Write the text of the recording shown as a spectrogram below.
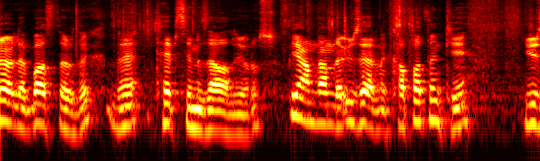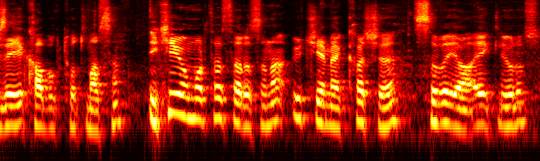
Şöyle bastırdık ve tepsimize alıyoruz. Bir yandan da üzerini kapatın ki yüzeyi kabuk tutmasın. 2 yumurta sarısına 3 yemek kaşığı sıvı yağ ekliyoruz.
